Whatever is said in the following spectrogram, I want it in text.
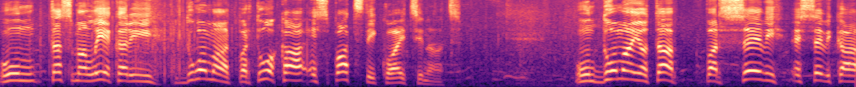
Un tas man liek arī domāt par to, kā es pats tiku aicināts. Un domājot tā par sevi, es sevi kā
